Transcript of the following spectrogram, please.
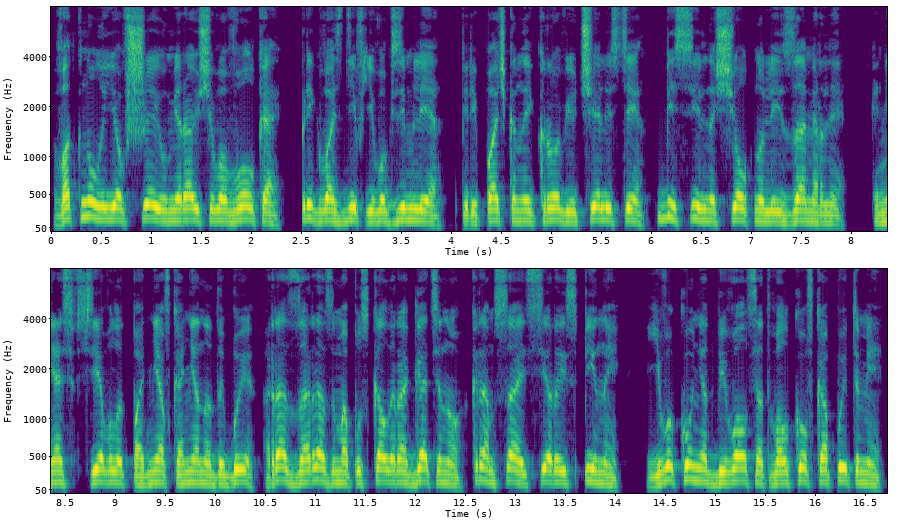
воткнул ее в шею умирающего волка, пригвоздив его к земле. Перепачканные кровью челюсти бессильно щелкнули и замерли. Князь Всеволод, подняв коня на дыбы, раз за разом опускал рогатину, кромсая серые спины. Его конь отбивался от волков копытами.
